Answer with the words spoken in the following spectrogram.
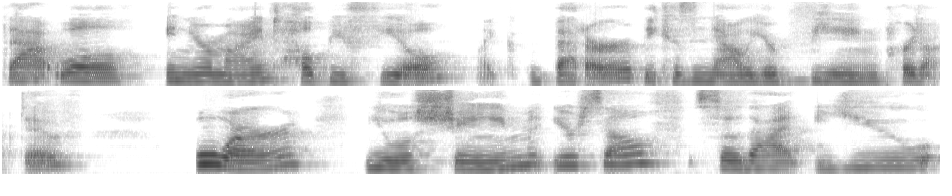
that will in your mind help you feel like better because now you're being productive. Or you will shame yourself so that you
